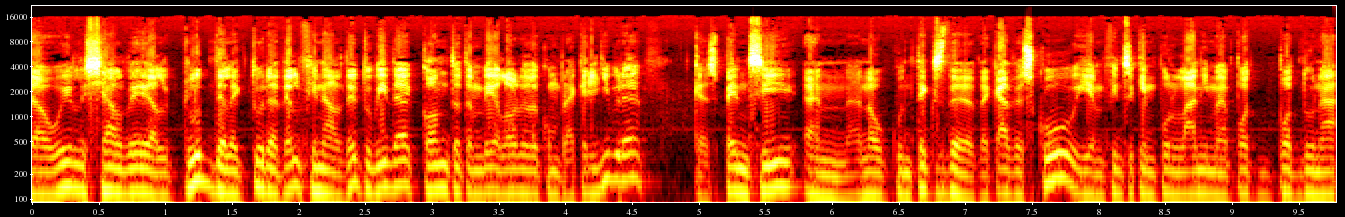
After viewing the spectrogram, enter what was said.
de Will Shalve, el Club de Lectura del Final de tu vida, compta també a l'hora de comprar aquest llibre, que es pensi en, en el context de, de cadascú i en fins a quin punt l'ànima pot, pot donar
